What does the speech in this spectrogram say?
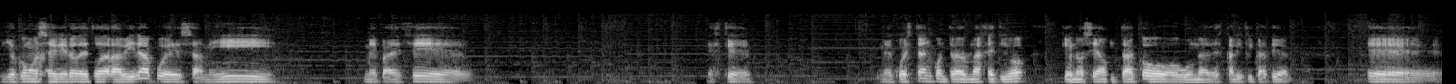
yo como ceguero de toda la vida, pues a mí me parece es que me cuesta encontrar un adjetivo que no sea un taco o una descalificación. Eh,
